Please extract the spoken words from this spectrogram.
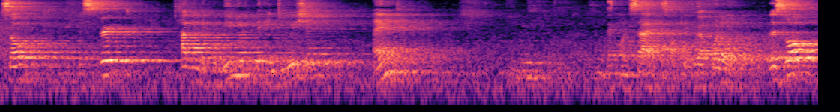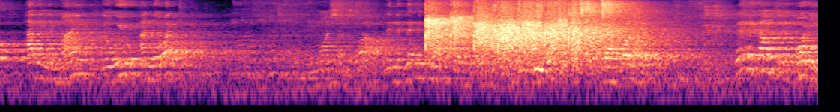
So, the spirit, having the communion, the intuition, and the conscience. Okay, we are following. The soul, having the mind, the will, and the what? Emotions. Wow. Then let me clap for you. We are following. Then we come to the body.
